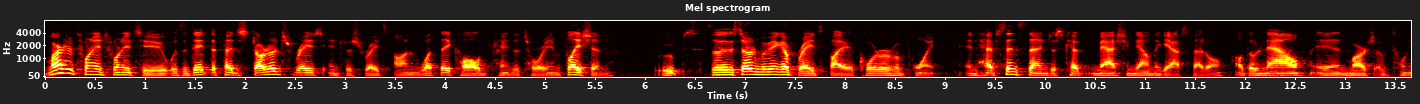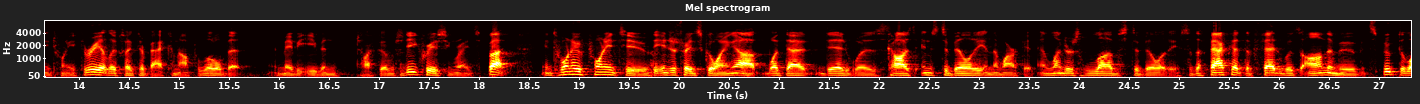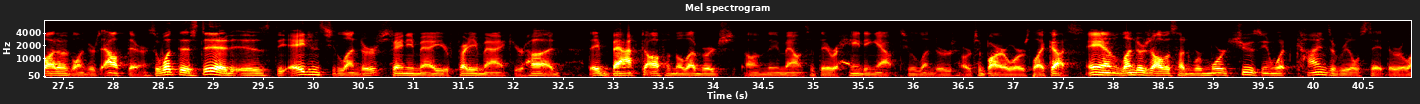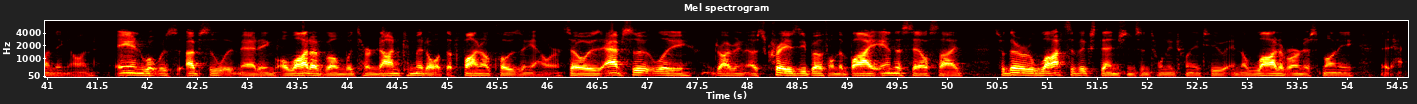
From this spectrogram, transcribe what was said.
March of 2022 was the date the Fed started to raise interest rates on what they called transitory inflation. Oops. So they started moving up rates by a quarter of a point and have since then just kept mashing down the gas pedal. Although now in March of 2023, it looks like they're backing off a little bit and maybe even talk of decreasing rates. But in 2022, the interest rates going up, what that did was cause instability in the market, and lenders love stability. So the fact that the Fed was on the move, it spooked a lot of lenders out there. So what this did is the agency lenders, Fannie Mae, your Freddie Mac, your HUD, they backed off on the leverage on the amounts that they were handing out to lenders or to borrowers like us. And lenders all of a sudden were more choosing what kinds of real estate they were lending on. And what was absolutely maddening, a lot of them would turn non committal at the final closing hour. So it was absolutely driving us crazy both on the buy and the sale side. So there are lots of extensions in 2022 and a lot of earnest money,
